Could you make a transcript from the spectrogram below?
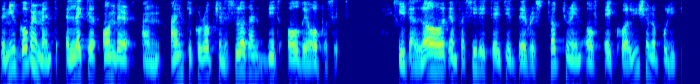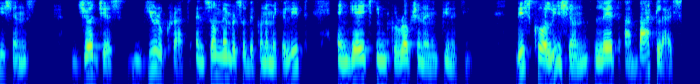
The new government, elected under an anti-corruption slogan, did all the opposite. It allowed and facilitated the restructuring of a coalition of politicians, judges, bureaucrats, and some members of the economic elite engaged in corruption and impunity. This coalition led a backlash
